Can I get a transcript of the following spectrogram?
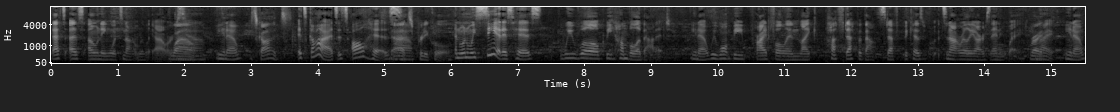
that's us owning what's not really ours. Wow. You know, It's God's. it's God's, it's all His. That's pretty cool. And when we see it as His, we will be humble about it. You know, we won't be prideful and like puffed up about stuff because it's not really ours anyway. Right. Right. You know,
